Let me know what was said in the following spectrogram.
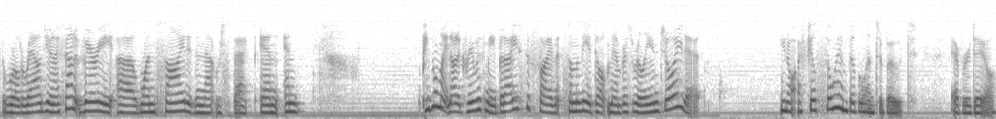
the world around you. And I found it very uh, one-sided in that respect. And, and people might not agree with me, but I used to find that some of the adult members really enjoyed it. You know, I feel so ambivalent about Everdale.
